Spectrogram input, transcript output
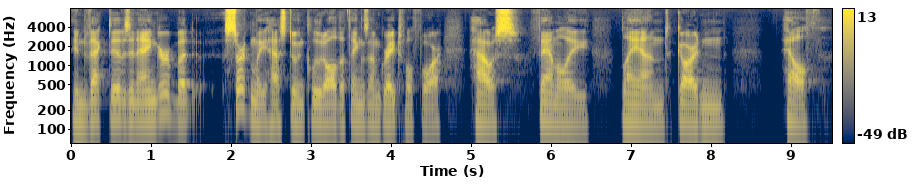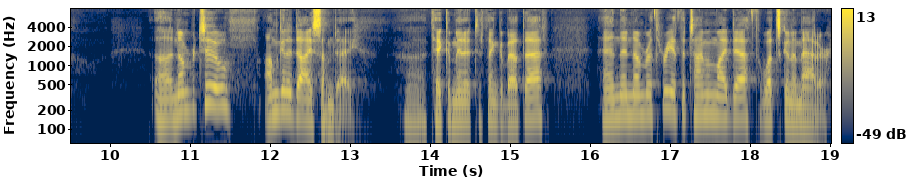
invectives and anger, but certainly has to include all the things I'm grateful for house, family, land, garden, health, uh, number two, I'm going to die someday. Uh, take a minute to think about that. And then number three, at the time of my death, what's going to matter?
